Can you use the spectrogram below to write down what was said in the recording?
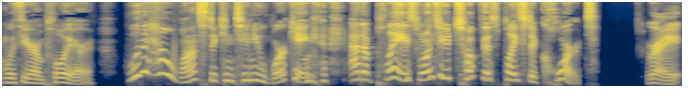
with your employer, who the hell wants to continue working at a place once you took this place to court? Right.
